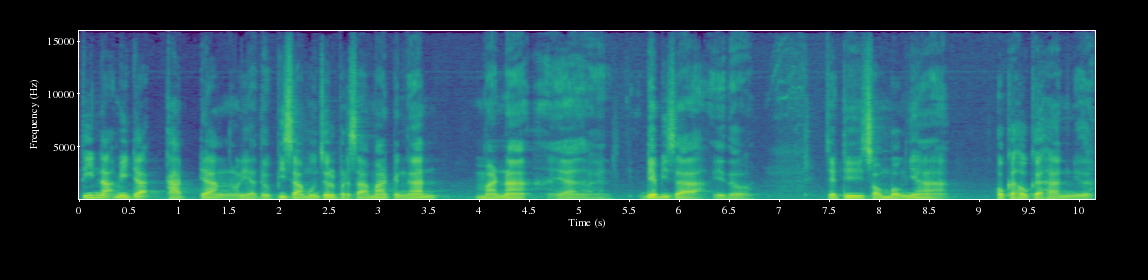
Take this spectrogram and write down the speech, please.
tidak midak kadang. Lihat tuh bisa muncul bersama dengan mana ya. Dia bisa gitu. Jadi sombongnya ogah-ogahan gitu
